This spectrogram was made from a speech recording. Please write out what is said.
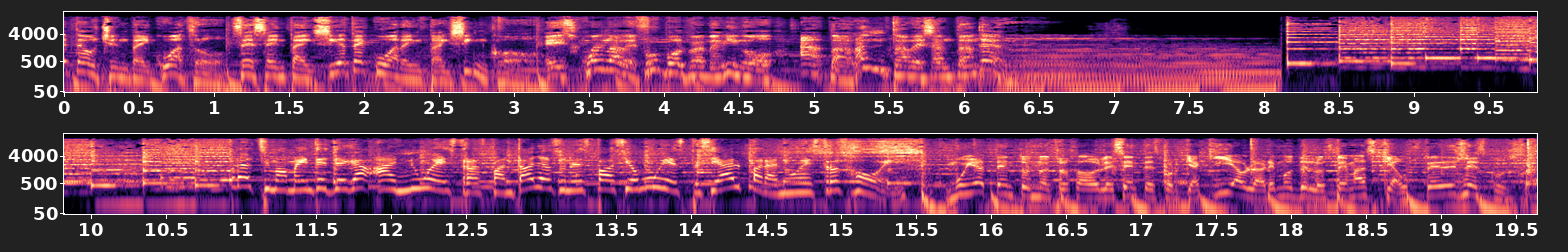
84 67 45. Escuela de Fútbol Femenino Atalanta de Santander. Próximamente llega a nuestras pantallas un espacio muy especial para nuestros jóvenes. Muy atentos nuestros adolescentes porque aquí hablaremos de los temas que a ustedes les gustan.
